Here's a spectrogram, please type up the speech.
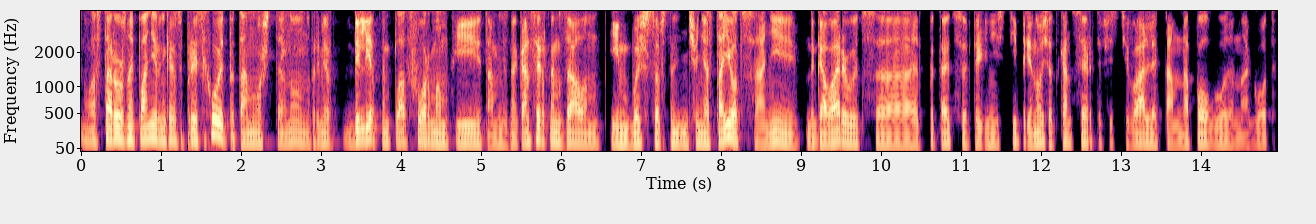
Ну, осторожное планирование, кажется, происходит, потому что, ну, например, билетным платформам и, там, не знаю, концертным залам им больше, собственно, ничего не остается. Они договариваются, пытаются перенести, переносят концерты, фестивали там на полгода, на год.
